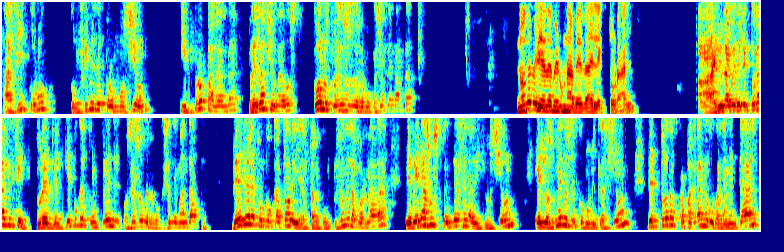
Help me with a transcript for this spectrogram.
así como con fines de promoción y propaganda relacionados con los procesos de revocación de mandato. ¿No debería Sí. de haber una veda electoral? Hay una vez electoral, dice, durante el tiempo que comprende el proceso de revocación de mandato, desde la convocatoria hasta la conclusión de la jornada, deberá suspenderse la difusión en los medios de comunicación de toda propaganda gubernamental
